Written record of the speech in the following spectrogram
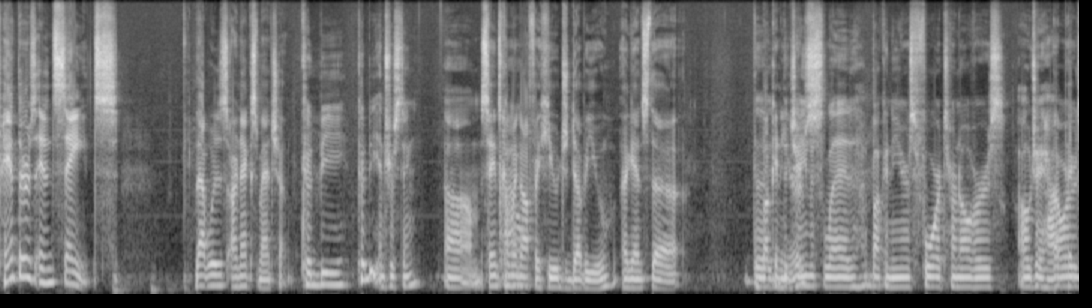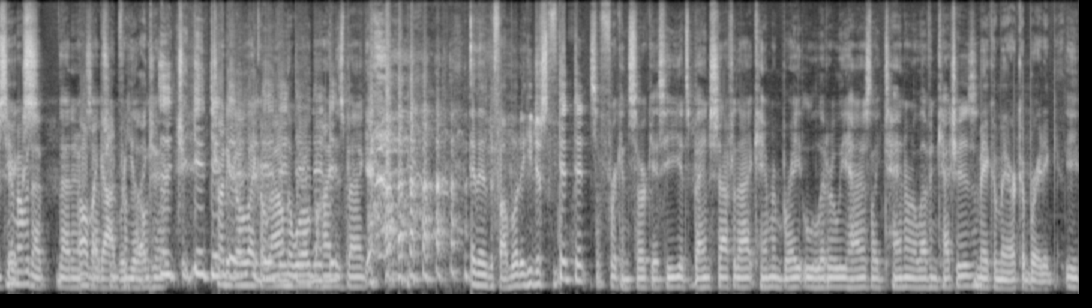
Panthers and Saints. That was our next matchup. Could be, could be interesting. Um, Saints coming off a huge W against the the Buccaneers. the Jameis led Buccaneers, four turnovers. OJ Howard. Do you remember that that Oh my God, from the like OJ? Tried to go like around the world behind his back. and then fumbled it. He just It's a freaking circus. He gets benched after that. Cameron Brate literally has like 10 or 11 catches. make America great again. He,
